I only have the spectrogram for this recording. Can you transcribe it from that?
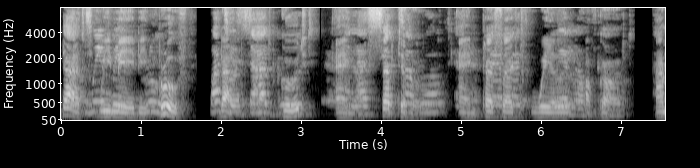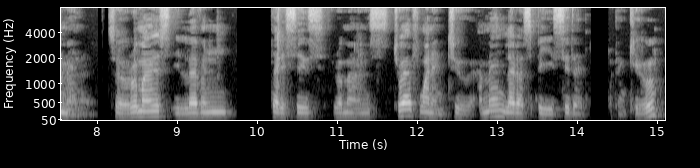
that we may be proof that that good and acceptable and perfect will of God. Amen. So Romans 11, 36, Romans 12, 1 and 2. Amen. Let us be seated. Thank you.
